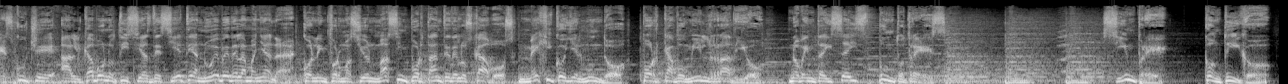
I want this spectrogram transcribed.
Escuche Al Cabo Noticias de 7 a 9 de la mañana con la información más importante de los cabos, México y el mundo por Cabo Mil Radio 96.3. Siempre contigo.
